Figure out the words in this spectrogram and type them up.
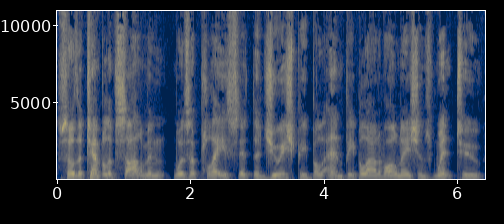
So the Temple of Solomon was a place that the Jewish people and people out of all nations went to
